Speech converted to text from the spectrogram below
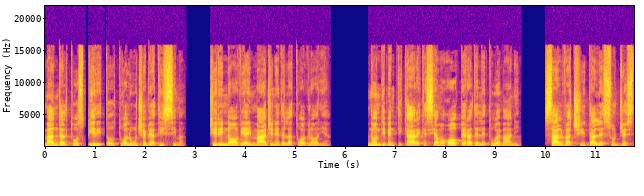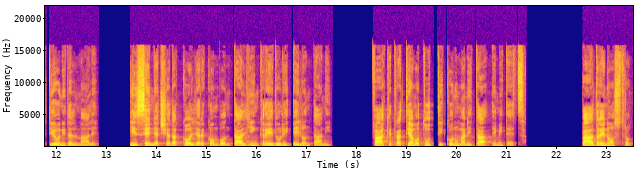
Manda il tuo Spirito, tua luce beatissima, ci rinnovi a immagine della tua gloria. Non dimenticare che siamo opera delle tue mani, salvaci dalle suggestioni del male. Insegnaci ad accogliere con bontà gli increduli e i lontani fa che trattiamo tutti con umanità e mitezza. Padre nostro,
